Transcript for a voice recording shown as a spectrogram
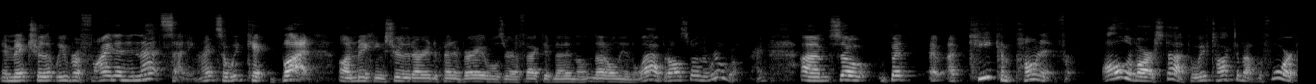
and make sure that we refine it in that setting, right? So we kick butt on making sure that our independent variables are effective, not, in the, not only in the lab, but also in the real world, right? Um, so, but a, a key component for all of our stuff, and we've talked about before,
